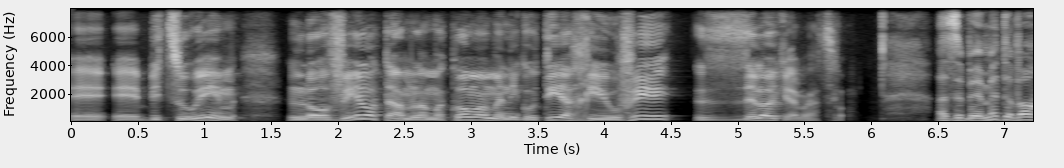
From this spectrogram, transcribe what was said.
אה, אה, ביצועיים, להוביל אותם למקום המנהיגותי החיובי, זה לא יקרה מעצמו. אז זה באמת דבר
